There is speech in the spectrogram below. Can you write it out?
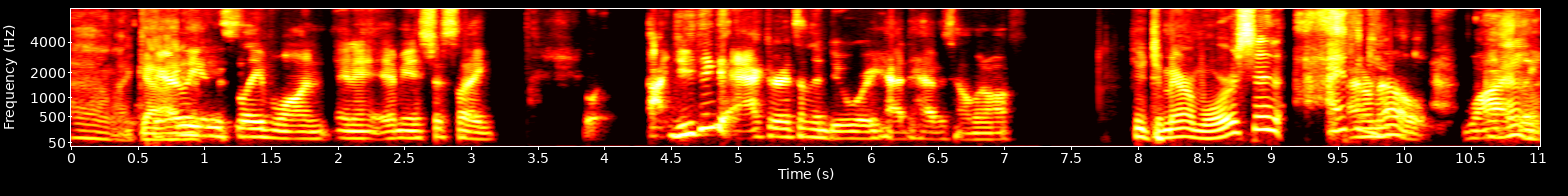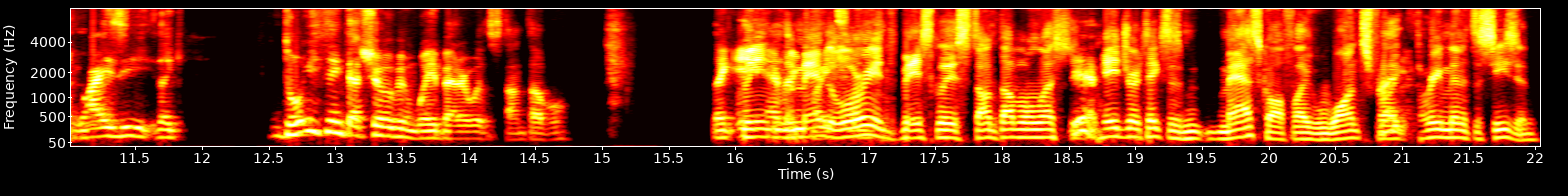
oh my god Barely in the slave one, and it, I mean, it's just like. I- Do you think the actor had something to do where he had to have his helmet off? Dude, Temuera Morrison I, I don't he- know why. Don't Like, know. why is he like? Don't you think that should have been way better with a stunt double? Like, I mean, the every fight scene? Mandalorian's basically a stunt double unless Yeah. Pedro takes his mask off like once for like three minutes a season.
